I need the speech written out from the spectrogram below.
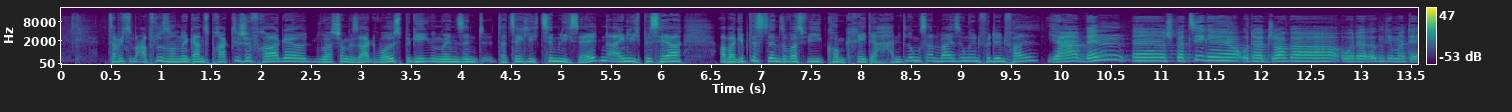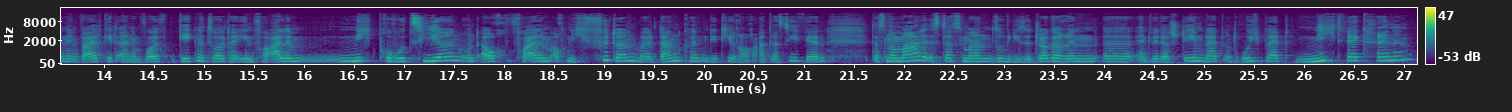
Jetzt habe ich zum Abschluss noch eine ganz praktische Frage. Du hast schon gesagt, Wolfsbegegnungen sind tatsächlich ziemlich selten eigentlich bisher. Aber gibt es denn sowas wie konkrete Handlungsanweisungen für den Fall? Ja, wenn äh, Spaziergänger oder Jogger oder irgendjemand, der in den Wald geht, einem Wolf begegnet, sollte er ihn vor allem nicht provozieren und auch vor allem auch nicht füttern, weil dann könnten die Tiere auch aggressiv werden. Das Normale ist, dass man, so wie diese Joggerin, äh, entweder stehen bleibt und ruhig bleibt, nicht wegrennen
